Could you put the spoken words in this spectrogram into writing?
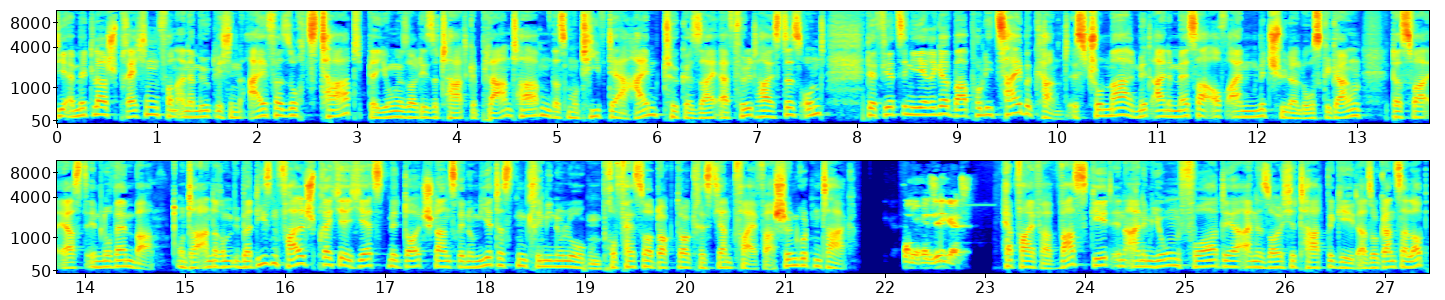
Die Ermittler sprechen von einer möglichen Eifersuchtstat. Der Junge soll diese Tat geplant haben. Das Motiv der Heimtücke sei erfüllt, heißt es. Und der 14-Jährige war Polizei bekannt, ist schon mal mit einem Messer auf einen Mitschüler losgegangen. Das war erst im November. Unter anderem über diesen Fall spreche ich jetzt mit Deutschlands renommiertesten Kriminologen, Professor Dr. Christian Pfeiffer. Schönen guten Tag. Hallo, Herr Segers. Herr Pfeiffer, was geht in einem Jungen vor, der eine solche Tat begeht? Also ganz salopp,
